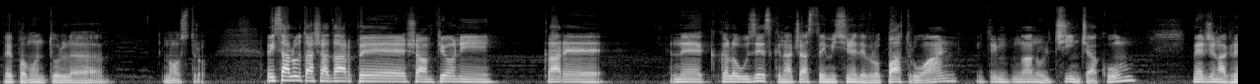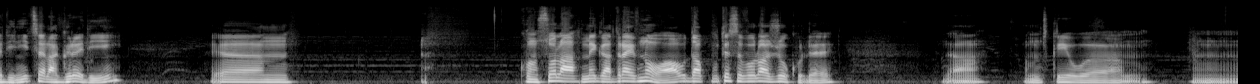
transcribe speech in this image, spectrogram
pe pământul nostru. Îi salut așadar pe șampionii care ne călăuzesc în această emisiune de vreo 4 ani, în anul 5 acum, mergem la grădiniță, la grădii, Ehm, consola Mega Drive nouă au, dar puteți să vă luați jocurile. Da? Îmi scriu uh, uh,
